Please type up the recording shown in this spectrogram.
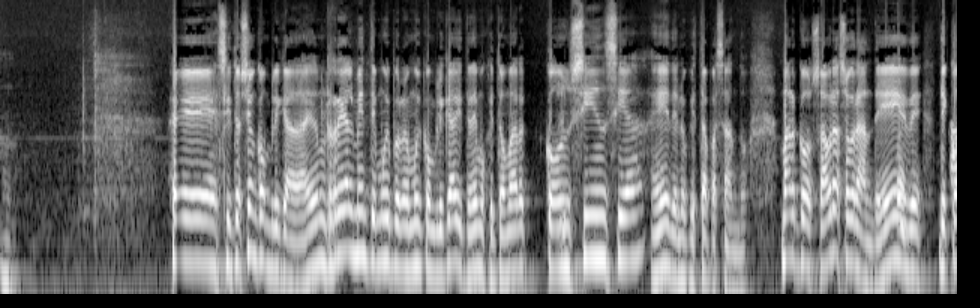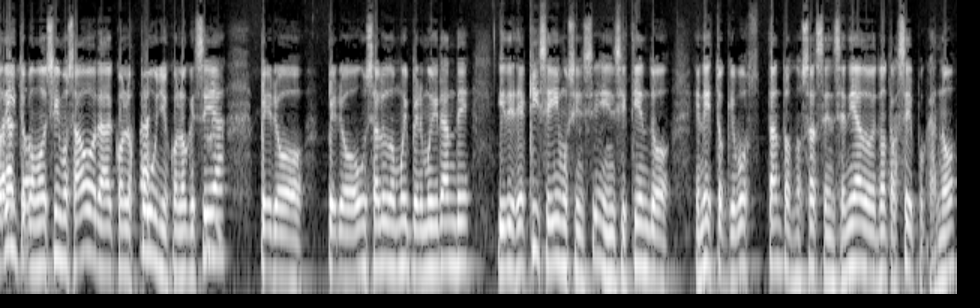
Mm. Eh, situación complicada, es realmente muy muy complicada y tenemos que tomar conciencia eh, de lo que está pasando. Marcos, abrazo grande, eh, de, codito, como decimos ahora, con los puños, con lo que sea, pero pero un saludo muy pero muy grande y desde aquí seguimos insistiendo en esto que vos tantos nos has enseñado en otras épocas, ¿no?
